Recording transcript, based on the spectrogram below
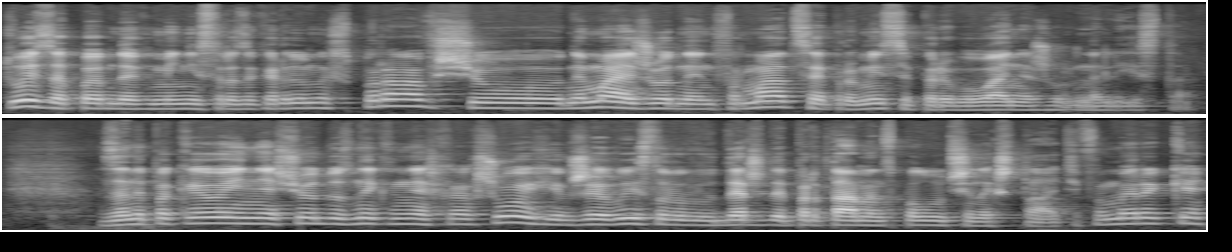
Той запевнив міністра закордонних справ, що немає жодної інформації про місце перебування журналіста. Занепокоєння щодо зникнення Хашогі вже висловив Держдепартамент Сполучених Штатів Америки.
